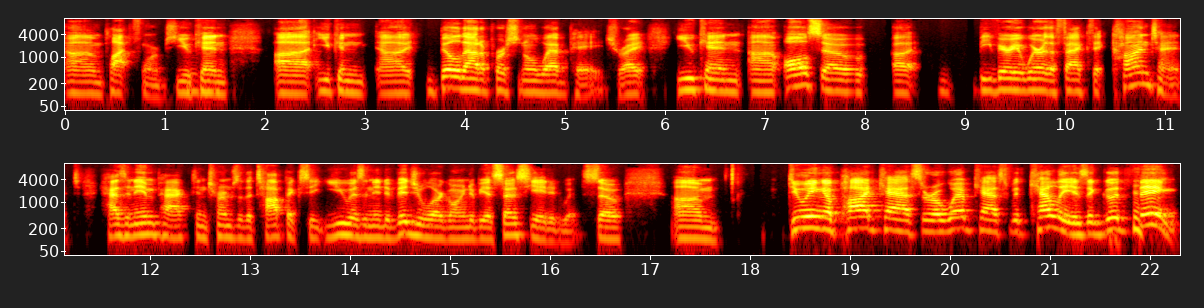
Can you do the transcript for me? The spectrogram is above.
um, platforms you mm-hmm. can uh, you can uh, build out a personal web page right you can uh, also uh, be very aware of the fact that content has an impact in terms of the topics that you as an individual are going to be associated with so um, doing a podcast or a webcast with kelly is a good thing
